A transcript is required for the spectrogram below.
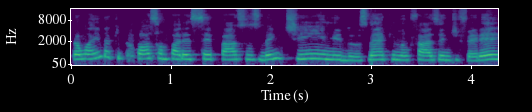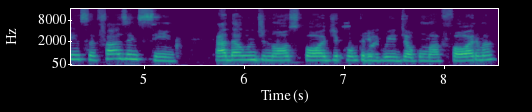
Então, ainda que possam parecer passos bem tímidos, né, que não fazem diferença, fazem sim. Cada um de nós pode contribuir de alguma forma,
